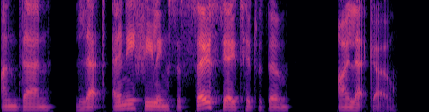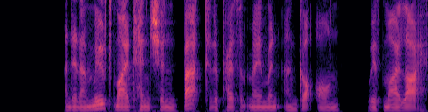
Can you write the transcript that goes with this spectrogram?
and then let any feelings associated with them, I let go. And then I moved my attention back to the present moment and got on with my life.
